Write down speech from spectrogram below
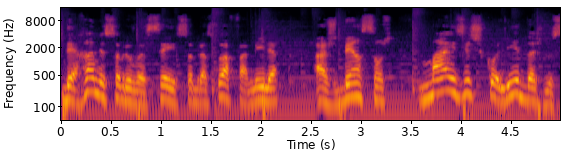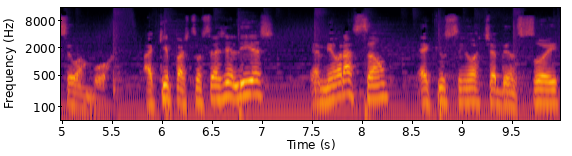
derrame sobre você e sobre a sua família as bênçãos mais escolhidas do seu amor. Aqui, Pastor Sérgio Elias, e a minha oração é que o Senhor te abençoe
